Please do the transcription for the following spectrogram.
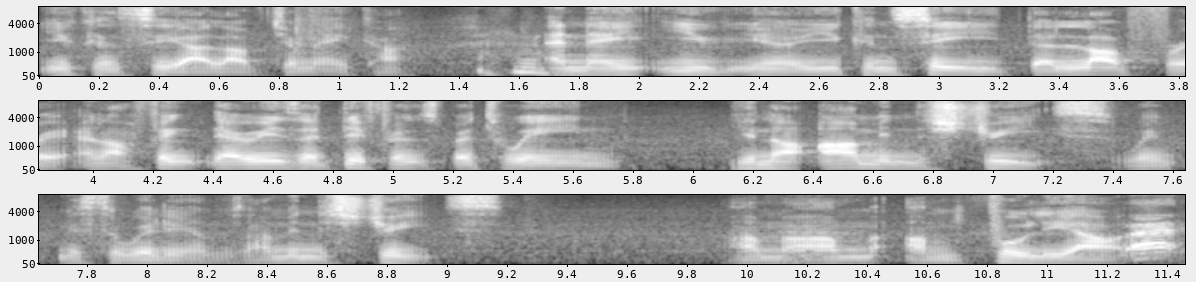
you can see I love Jamaica, and they you you know you can see the love for it. And I think there is a difference between you know I'm in the streets with Mr. Williams. I'm in the streets. I'm I'm I'm fully out. I,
